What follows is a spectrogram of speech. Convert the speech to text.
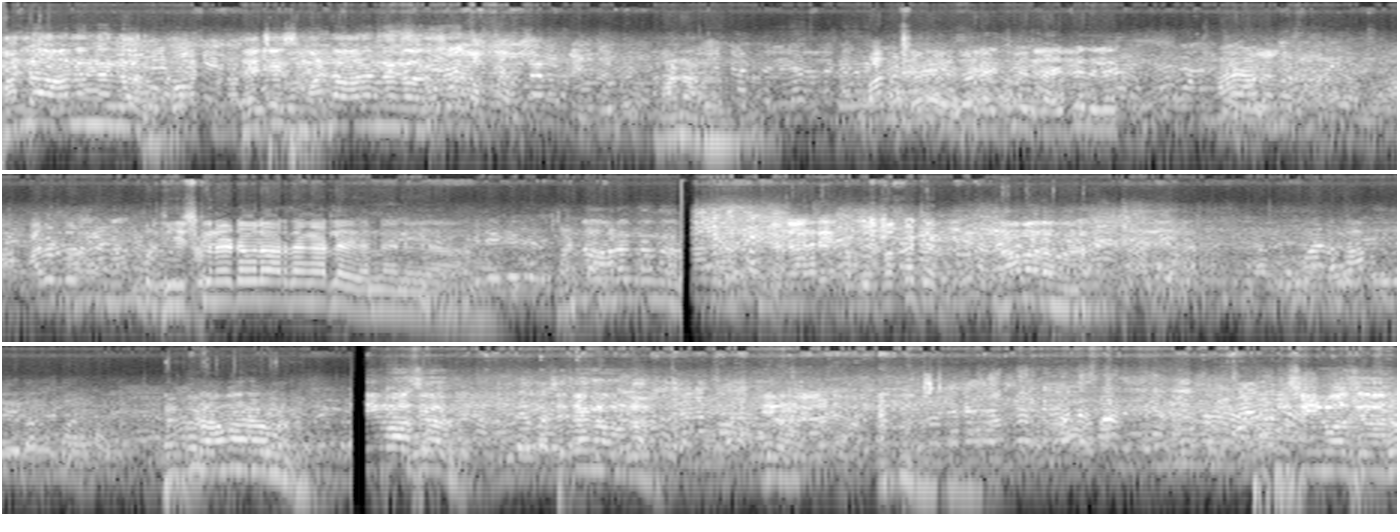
మండ ఆనందం గారు. దయచేసి మండ ఆనందం గారు. మండ ఆనందం. ఇప్పుడు తీసుకునేటోళ్ళు అర్థం కావట్లేదు కానీ నేను ఆనందంగా రామారావు గారు. దగ్గు రామారావు గారు. శ్రీనివాస్ గారు సిద్ధంగా ఉన్నారు. మీరు శ్రీనివాస్ గారు.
